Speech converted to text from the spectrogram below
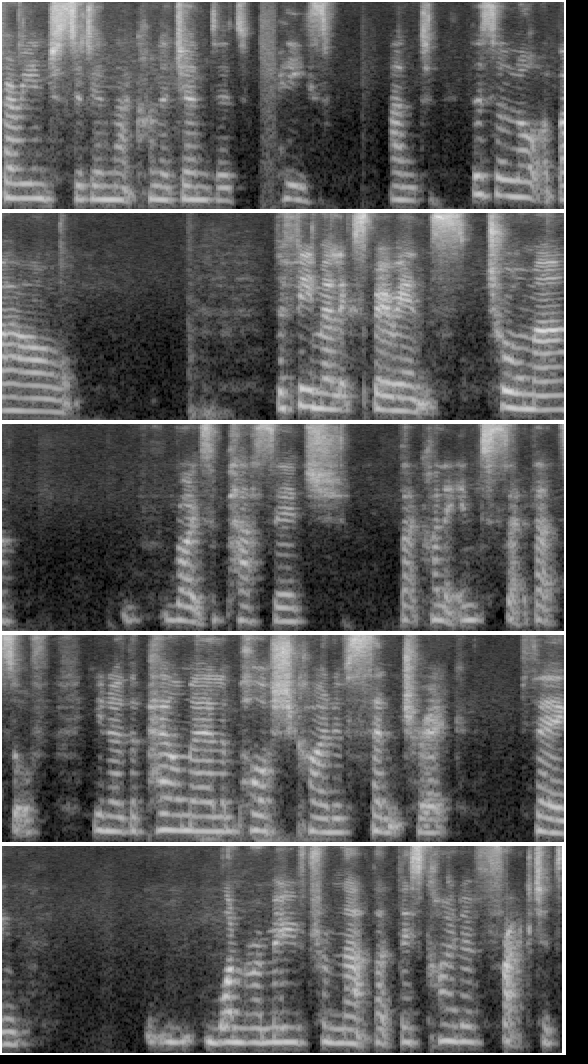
very interested in that kind of gendered piece. And there's a lot about the female experience trauma rites of passage, that kind of intersect, that sort of, you know, the pale male and posh kind of centric thing. One removed from that, that this kind of fractured,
